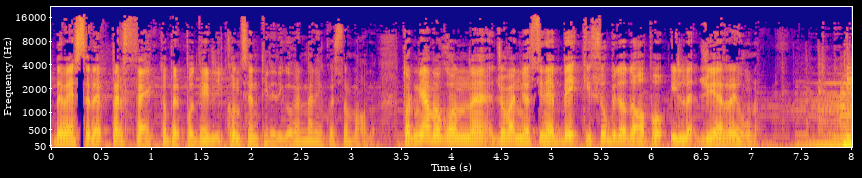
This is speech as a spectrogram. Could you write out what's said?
deve essere perfetto per potergli consentire di governare in questo modo. Torniamo con Giovanni Orsini e Becchi subito dopo il GR1.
